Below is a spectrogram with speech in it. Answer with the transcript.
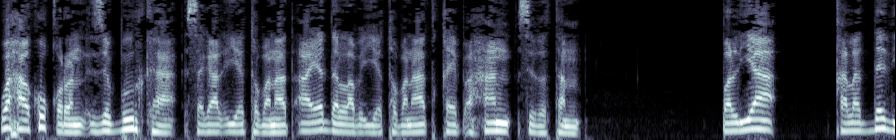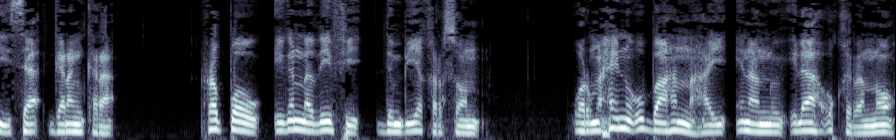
Waxaa ku qoran zabuurka sagaal iyo tobanaad aayadda laba iyo tobanaad qayb ahaan sida tan bal yaa qaladadiisa garan kara. Rabbow iga nadiifi dembiye qarsoon. War maxaynu u baahan nahay inaannu ilaah u qiranno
